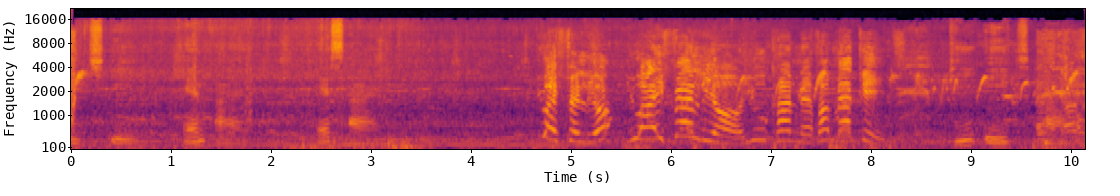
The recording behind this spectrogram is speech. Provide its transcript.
H A M I S I. You are a failure. You are a failure. You can never make it. P H I.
